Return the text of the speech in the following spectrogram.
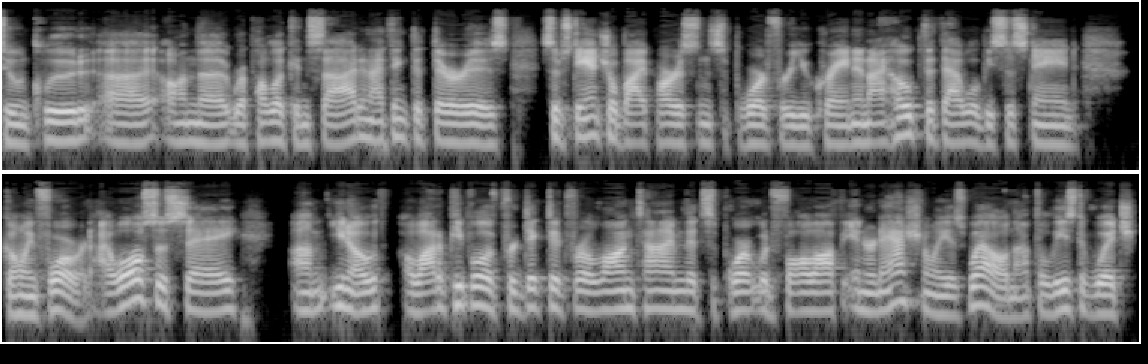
to include uh, on the Republican side. And I think that there is substantial bipartisan support for Ukraine. And I hope that that will be sustained going forward. I will also say um, you know, a lot of people have predicted for a long time that support would fall off internationally as well, not the least of which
